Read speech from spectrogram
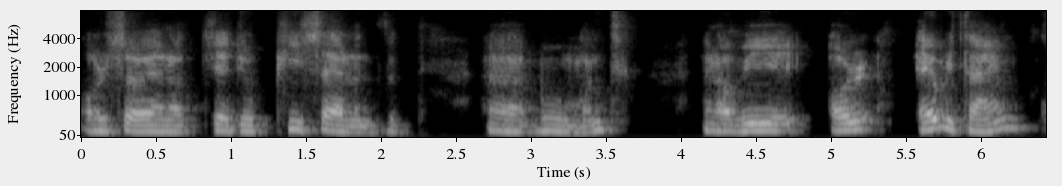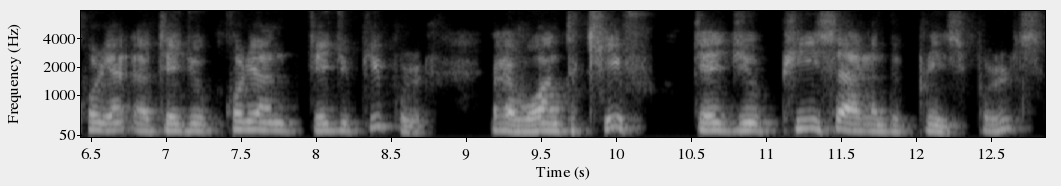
also you know, Jeju Peace Island uh, movement. You know, we all every time Korean uh, Jeju Korean Jeju people uh, want to keep Jeju Peace Island principles.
